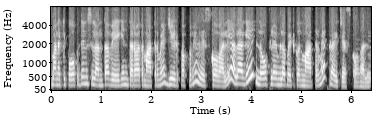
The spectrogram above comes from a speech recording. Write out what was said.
మనకి పోపు దినుసులు అంతా వేగిన తర్వాత మాత్రమే జీడిపప్పుని వేసుకోవాలి. అలాగే లో ఫ్లేమ్లో పెట్టుకొని మాత్రమే ఫ్రై చేసుకోవాలి.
